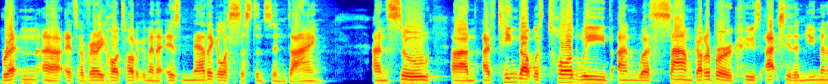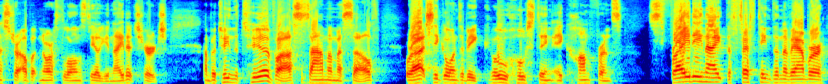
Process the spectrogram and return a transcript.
Britain, uh, it's a very hot topic at the minute, is medical assistance in dying. And so um, I've teamed up with Todd Weeb and with Sam Gutterberg, who's actually the new minister up at North Lonsdale United Church. And between the two of us, Sam and myself, we're actually going to be co hosting a conference Friday night, the 15th of November,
